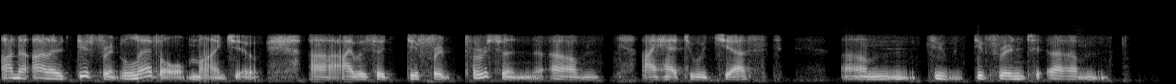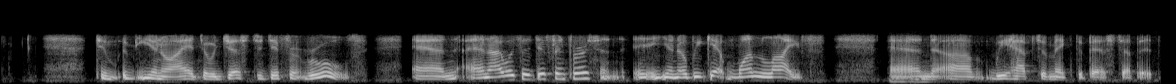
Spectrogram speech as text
on a, on a different level, mind you. Uh, I was a different person. Um, I had to adjust um, to different. Um, to you know, I had to adjust to different rules, and and I was a different person. You know, we get one life, and uh, we have to make the best of it.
